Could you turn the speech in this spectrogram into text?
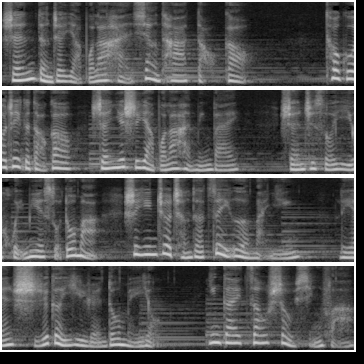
神等着亚伯拉罕向他祷告。透过这个祷告，神也使亚伯拉罕明白，神之所以毁灭所多玛，是因这城的罪恶满盈，连十个义人都没有，应该遭受刑罚。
